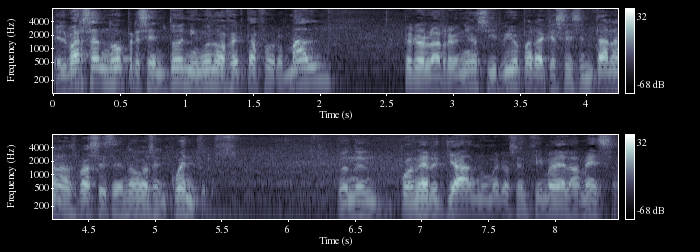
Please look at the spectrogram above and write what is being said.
El Barça no presentó ninguna oferta formal, pero la reunión sirvió para que se sentaran las bases de nuevos encuentros, donde poner ya números encima de la mesa.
